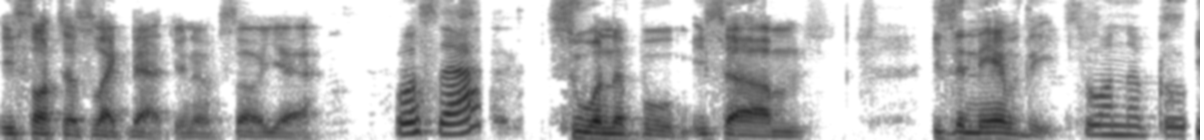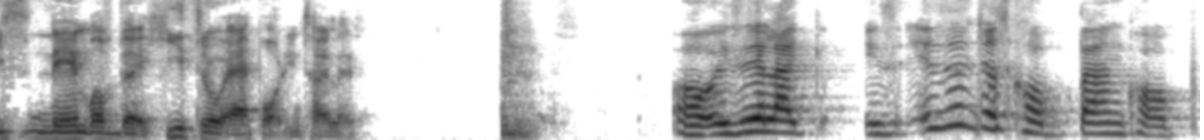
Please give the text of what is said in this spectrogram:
it's not just like that, you know. So yeah, what's that Suvarnabhumi is um is the name of the Suvarnabhumi it's the name of the Heathrow Airport in Thailand. oh is it like is is it just called Bangkok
